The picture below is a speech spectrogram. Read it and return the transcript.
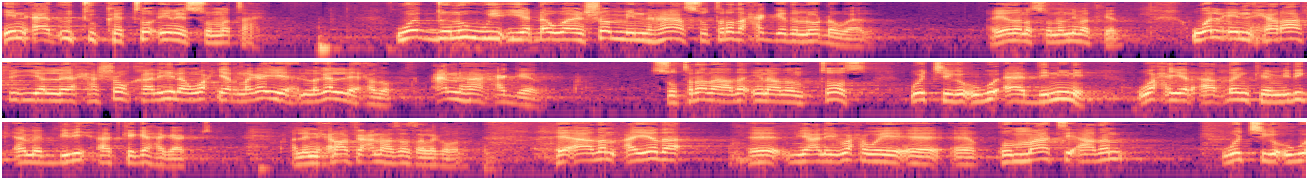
in aad u tukato inay sunno tahay. Wadunuwi iyo dhowaansho minhaa sutrada xaggeeda loo dhowaado iyadana sunnanimadkeeda walinxiraafi iyo leexasho qaliilan wax yar laga leexdo canhaa xaggeeda. Sutradaada inaadan toos wejiga ugu aadinine wax yar aad dhanka midig ama bidix aad kaga hagaagto. Alinxiraafi canhaa saasa laga wada ee aadan ayada yani waxa weeye qumaati aadan wejiga ugu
